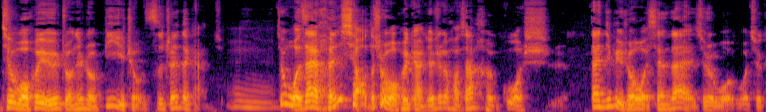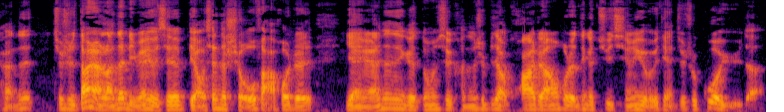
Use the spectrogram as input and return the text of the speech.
就我会有一种那种敝帚自珍的感觉。嗯，就我在很小的时候，我会感觉这个好像很过时。但你比如说我现在，就是我我去看，那就是当然了，那里面有些表现的手法或者演员的那个东西可能是比较夸张，或者那个剧情有一点就是过于的，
